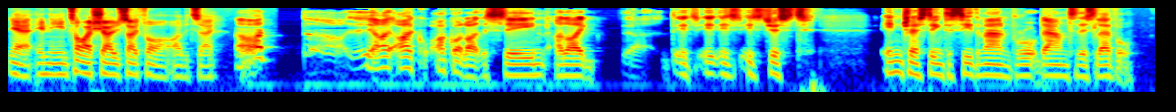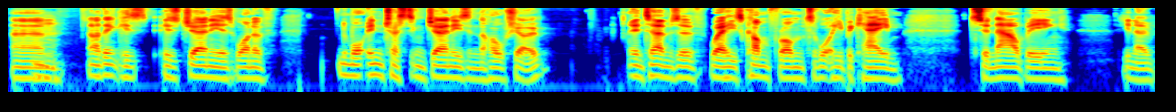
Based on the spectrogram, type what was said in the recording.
yeah in the entire show so far. I would say. Oh, I, uh, yeah, I, I, I quite like the scene. I like uh, it, it. It's it's just interesting to see the man brought down to this level. Um, and I think his his journey is one of the more interesting journeys in the whole show, in terms of where he's come from to what he became, to now being, you know,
